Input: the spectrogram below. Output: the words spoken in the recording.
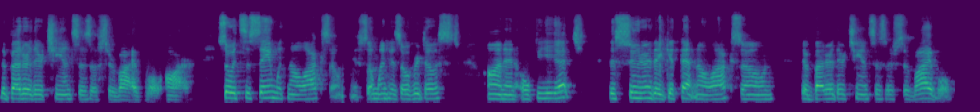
the better their chances of survival are. So it's the same with naloxone. If someone has overdosed on an opiate, the sooner they get that naloxone, the better their chances of survival.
